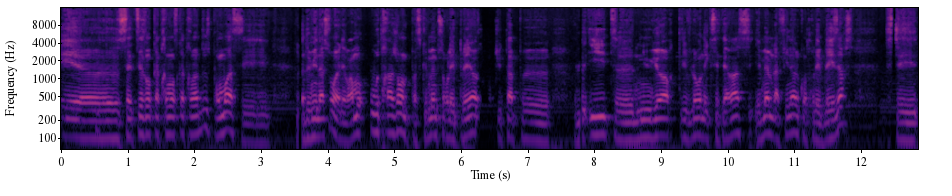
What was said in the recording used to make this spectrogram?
Et euh, cette saison 91-92, pour moi, c'est la domination, elle est vraiment outrageante parce que même sur les playoffs, tu tapes euh, le Heat, euh, New York, Cleveland, etc. Et même la finale contre les Blazers, c'est,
